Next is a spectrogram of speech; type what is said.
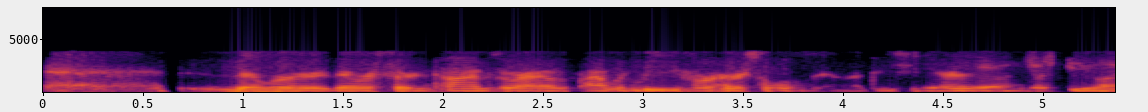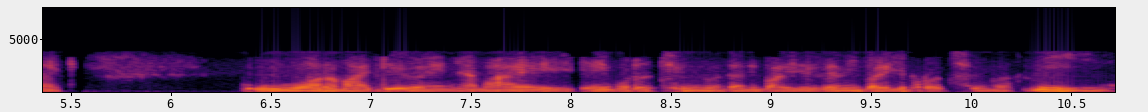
there were there were certain times where I, I would leave rehearsals in the DC area and just be like, what am I doing? Am I able to tune with anybody? Is anybody able to tune with me?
